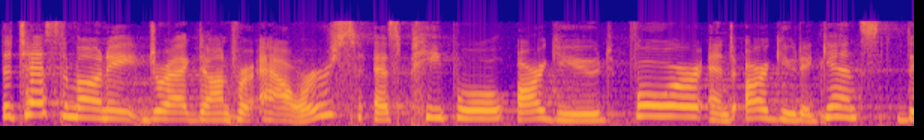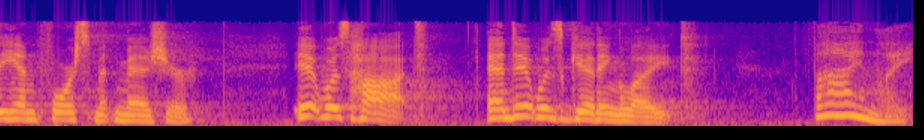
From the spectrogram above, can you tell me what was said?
The testimony dragged on for hours as people argued for and argued against the enforcement measure. It was hot and it was getting late. Finally,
